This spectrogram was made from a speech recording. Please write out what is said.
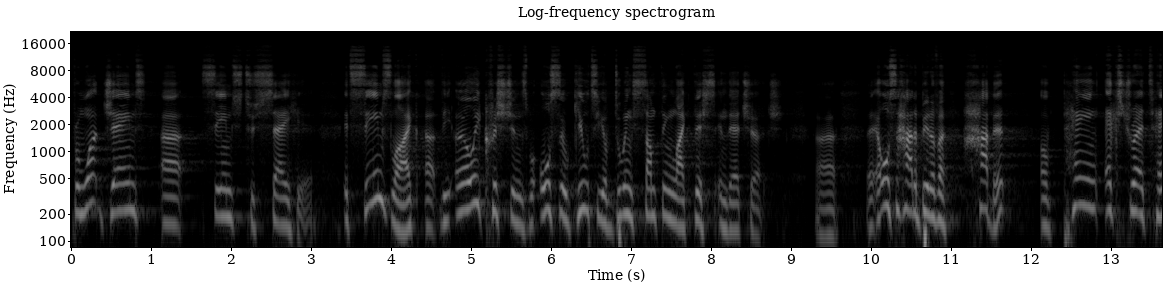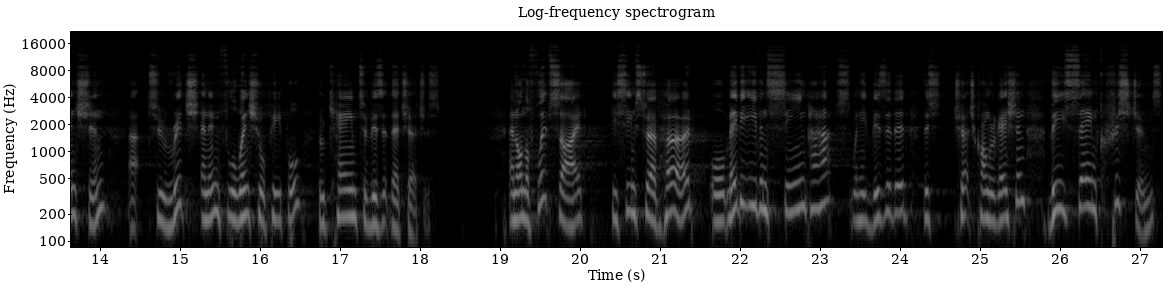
from what James uh, seems to say here, it seems like uh, the early Christians were also guilty of doing something like this in their church. Uh, they also had a bit of a habit of paying extra attention uh, to rich and influential people who came to visit their churches. And on the flip side, he seems to have heard, or maybe even seen perhaps, when he visited this church congregation, these same Christians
